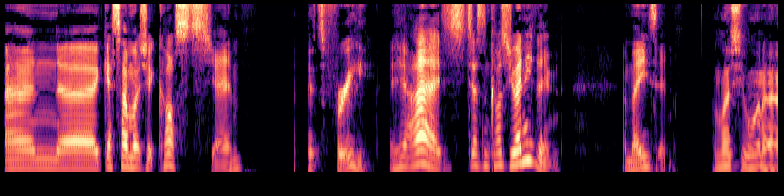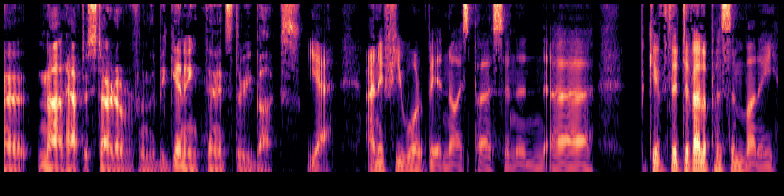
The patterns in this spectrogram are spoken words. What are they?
and uh, guess how much it costs, Jem? It's free. Yeah, it just doesn't cost you anything. Amazing. Unless you want to not have to start over from the beginning, then it's three bucks. Yeah, and if you want to be a nice person and uh, give the developer some money,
